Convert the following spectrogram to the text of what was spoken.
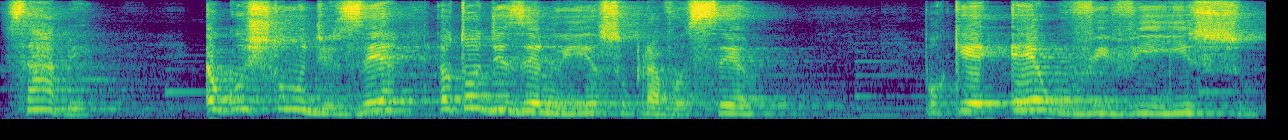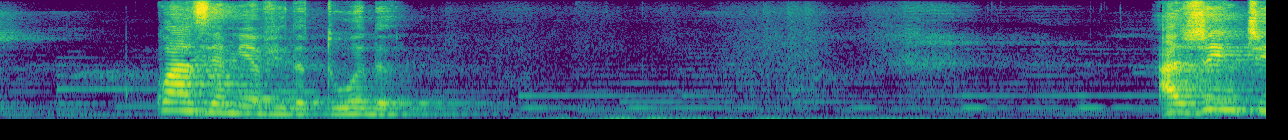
Sabe? Eu costumo dizer, eu estou dizendo isso para você, porque eu vivi isso quase a minha vida toda. A gente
